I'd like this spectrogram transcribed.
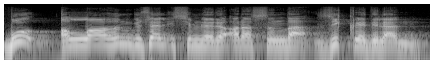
Bu Allah'ın güzel isimleri arasında zikredilen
